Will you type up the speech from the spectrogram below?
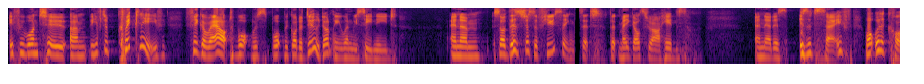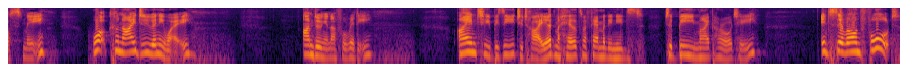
if we want to, um, we have to quickly figure out what, was, what we've got to do, don't we, when we see need? And um, so there's just a few things that, that may go through our heads. And that is, is it safe? What would it cost me? What can I do anyway? I'm doing enough already. I am too busy, too tired. My health, my family needs to be my priority. It's their own fault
